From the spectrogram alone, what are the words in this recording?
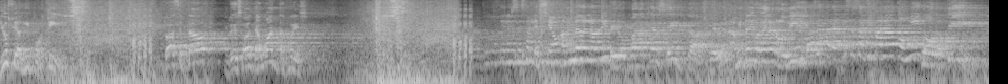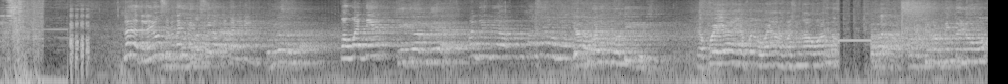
Yo estoy aquí por ti. ¿Tú has aceptado? Entonces ahora te aguantas, pues. Tú no tienes esa lesión. A mí me duele horrible. ¿Pero para qué haces a mí también me duele la rodilla. Entonces, ¿para qué estás aquí parado conmigo? Por ti. Claro, te le digo siempre que ¿Cómo consigo a otro bailarín. ¿Cómo vas a? Con Wendy. ¿Qué te va a olvidar? Wendy, ya, ¿por qué no conmigo? Ya ti, pues. Ya fue, ya, ya fue, vaya, nomás un agua. Como estoy rompiendo el humo,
